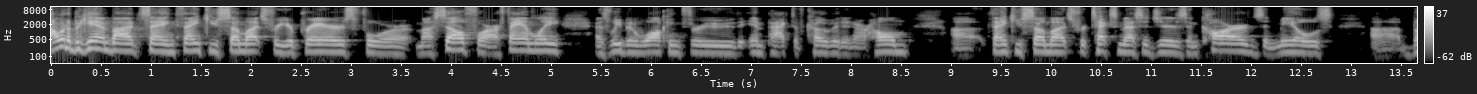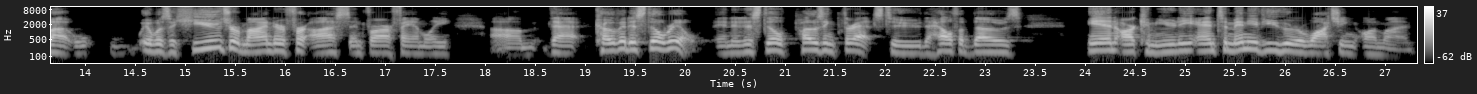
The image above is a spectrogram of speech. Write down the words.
I want to begin by saying thank you so much for your prayers for myself, for our family, as we've been walking through the impact of COVID in our home. Uh, thank you so much for text messages and cards and meals. Uh, but it was a huge reminder for us and for our family um, that COVID is still real and it is still posing threats to the health of those in our community and to many of you who are watching online.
